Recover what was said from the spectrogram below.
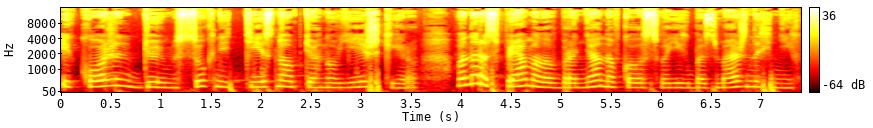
і кожен дюйм сукні тісно обтягнув її шкіру. Вона розпрямила вбрання навколо своїх безмежних ніг.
